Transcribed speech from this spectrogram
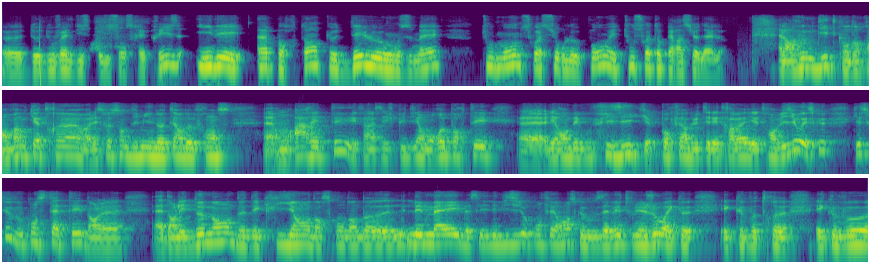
euh, de nouvelles dispositions seraient prises, il est important que dès le 11 mai, tout le monde soit sur le pont et tout soit opérationnel. Alors vous me dites qu'en en 24 heures, les 70 000 notaires de France euh, ont arrêté, enfin si je puis dire, ont reporté euh, les rendez-vous physiques pour faire du télétravail et être en visio. Est-ce que qu'est-ce que vous constatez dans le dans les demandes des clients, dans ce qu'on dans, les mails, les visioconférences que vous avez tous les jours et que et que votre et que vos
